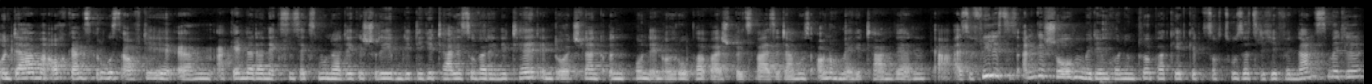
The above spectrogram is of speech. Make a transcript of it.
und da haben wir auch ganz groß auf die ähm, Agenda der nächsten sechs Monate geschrieben, die digitale Souveränität in Deutschland und, und in Europa beispielsweise. Da muss auch noch mehr getan werden. Ja, also vieles ist angeschoben. Mit dem Konjunkturpaket gibt es noch zusätzliche Finanzmittel.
